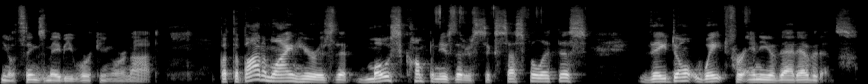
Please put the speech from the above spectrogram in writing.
you know things may be working or not. But the bottom line here is that most companies that are successful at this, they don't wait for any of that evidence.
